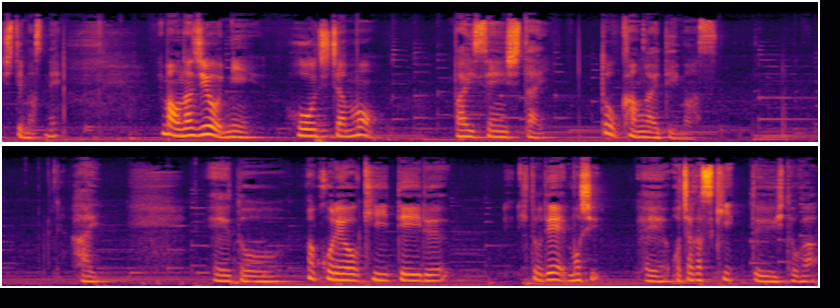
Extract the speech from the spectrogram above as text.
してますね、まあ、同じようにほうじ茶も焙煎したいと考えています。はい。えっ、と、まあ、これを聞いている人でもし、えーお茶が好きという人が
